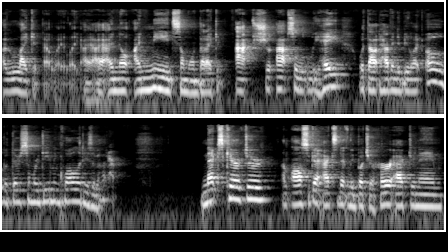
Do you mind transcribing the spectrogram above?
I like it that way. Like I, I know I need someone that I can absolutely hate without having to be like, oh, but there's some redeeming qualities about her. Next character, I'm also gonna accidentally butcher her actor name,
